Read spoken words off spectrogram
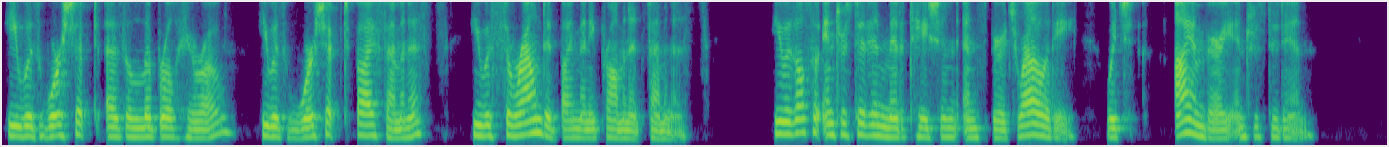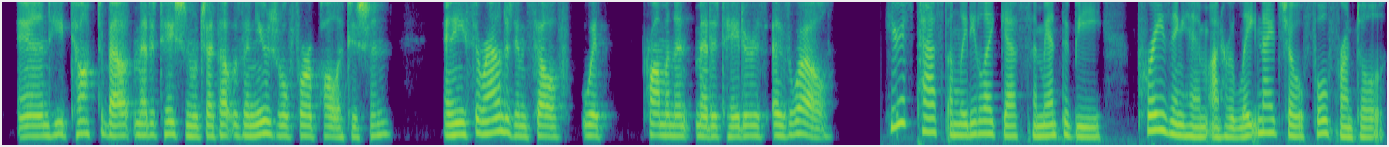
He was worshiped as a liberal hero. He was worshiped by feminists. He was surrounded by many prominent feminists. He was also interested in meditation and spirituality, which I am very interested in. And he talked about meditation, which I thought was unusual for a politician. And he surrounded himself with prominent meditators as well. Here's past Unladylike guest Samantha Bee praising him on her late night show Full Frontal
